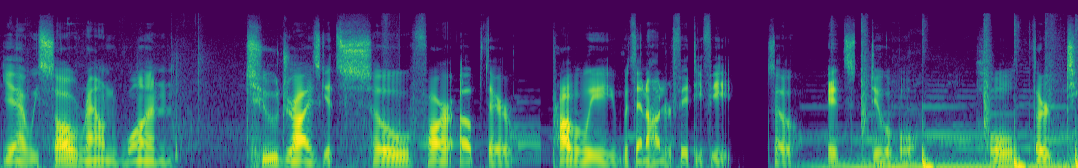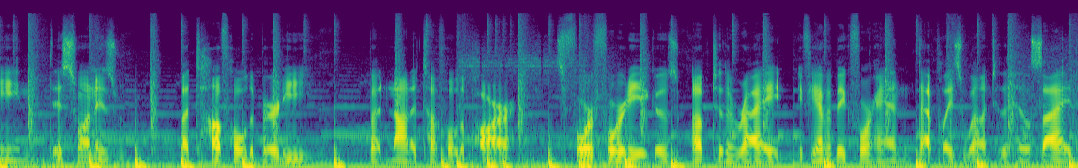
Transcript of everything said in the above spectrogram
Yeah, we saw round one, two drives get so far up there, probably within 150 feet. So it's doable. Hole 13, this one is a tough hole to birdie, but not a tough hole to par. It's 440, it goes up to the right. If you have a big forehand, that plays well into the hillside.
